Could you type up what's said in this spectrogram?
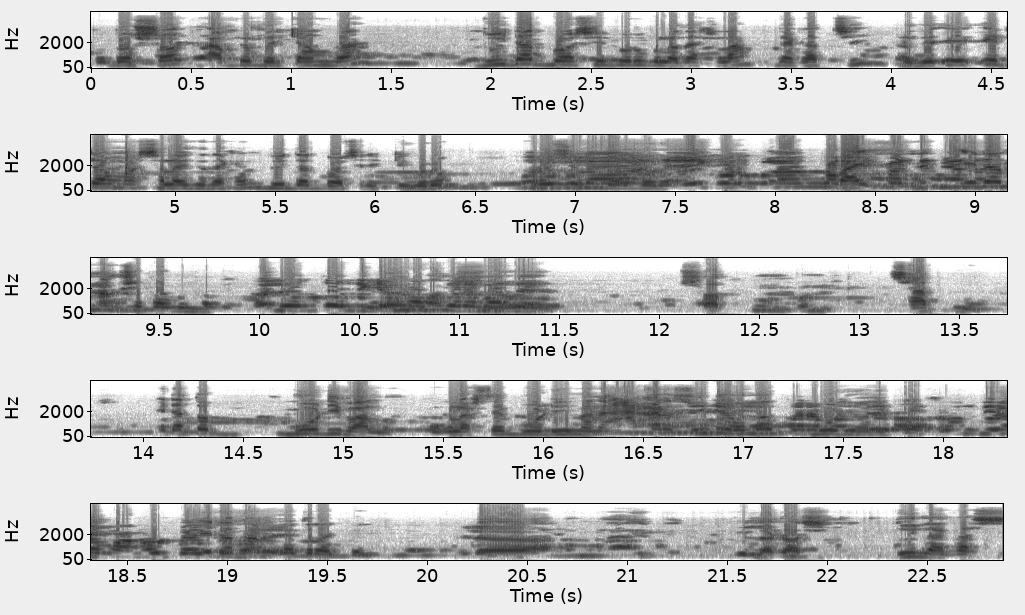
তো দর্শক আপনাদেরকে আমরা দুই দাঁত বয়সের গরুগুলা দেখলাম দেখাচ্ছি। এই যে এ- এটাও মার্শাল যে দেখেন দুই দাঁত বয়সের একটি গরু। সুন্দর গরু। এটার মাংস কেমন হবে। সাত মণ সাত মণ। এটা তো বডি ভালো। ওগুলার সে বডি মানে আকারে ছোট হলো বডি অনেক এটা দাম কত রাখবেন? এটা দুই লাখ আশি। দুই লাখ আশি।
